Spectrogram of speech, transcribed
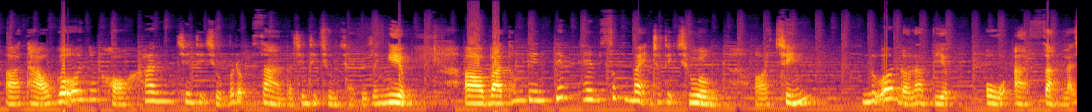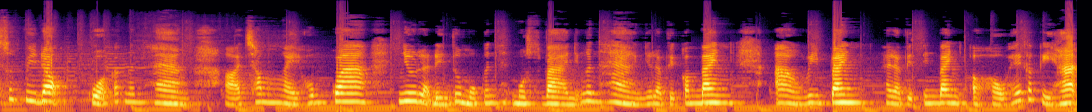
uh, tháo gỡ những khó khăn trên thị trường bất động sản và trên thị trường trái phiếu doanh nghiệp. Uh, và thông tin tiếp thêm sức mạnh cho thị trường uh, chính nữa đó là việc ồ ạt giảm lãi suất huy động của các ngân hàng uh, trong ngày hôm qua như là đến từ một ngân một vài những ngân hàng như là Vietcombank, Agribank hay là Vietinbank ở hầu hết các kỳ hạn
